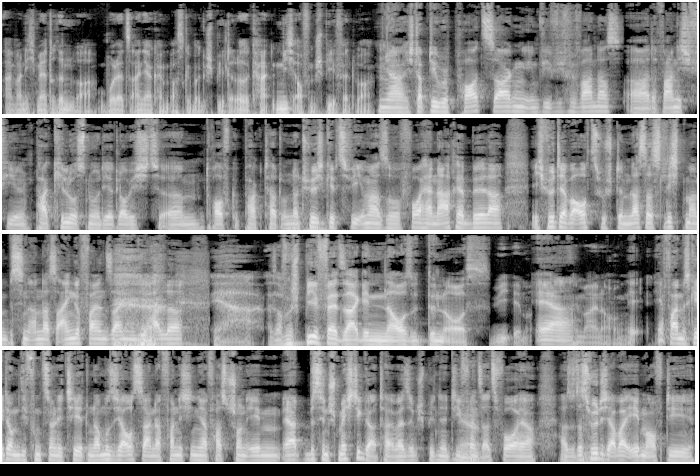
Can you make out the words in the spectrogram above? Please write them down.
einfach nicht mehr drin war, obwohl er jetzt ein Jahr kein Basketball gespielt hat, also kein, nicht auf dem Spielfeld war. Ja, ich glaube, die Reports sagen irgendwie, wie viel waren das? Äh, das war nicht viel. Ein paar Kilos nur, die er, glaube ich, ähm, draufgepackt hat. Und natürlich gibt's wie immer so Vorher-Nachher-Bilder. Ich würde dir aber auch zustimmen. Lass das Licht mal ein bisschen anders eingefallen sein in die Halle. ja, also auf dem Spielfeld sah er genauso dünn aus wie immer. Ja. In meinen Augen. Ja, vor allem es geht ja um die Funktionalität. Und da muss ich auch sagen, da fand ich ihn ja fast schon eben, er hat ein bisschen schmächtiger teilweise gespielt in der Defense ja. als vorher. Also das würde ich aber eben auf die,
